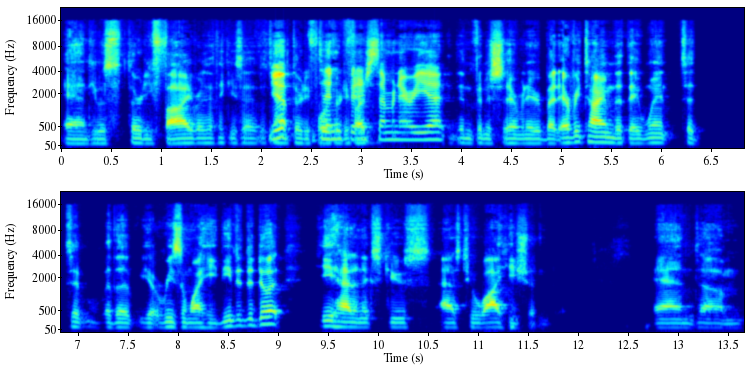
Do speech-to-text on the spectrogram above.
And he was 35, I think he said at the time, yep. 34, didn't 35. finish seminary yet. Didn't finish seminary, but every time that they went to, to with a you know, reason why he needed to do it, he had an excuse as to why he shouldn't do it. And um,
